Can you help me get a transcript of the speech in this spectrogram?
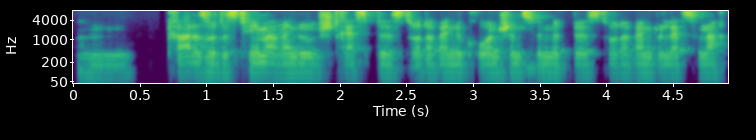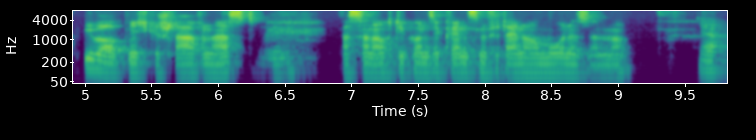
Und gerade so das Thema, wenn du gestresst bist oder wenn du chronisch entzündet bist oder wenn du letzte Nacht überhaupt nicht geschlafen hast, mhm. was dann auch die Konsequenzen für deine Hormone sind. Ne? Ja,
